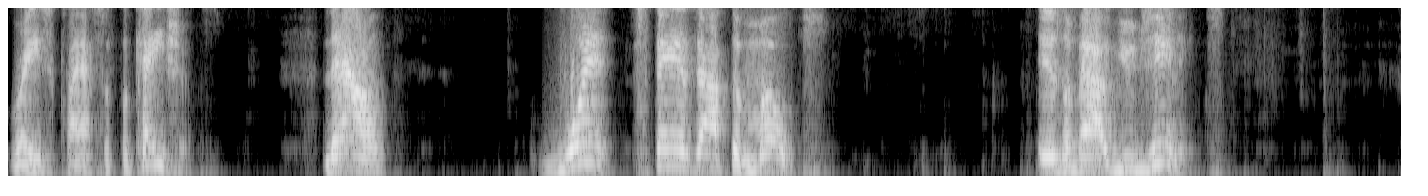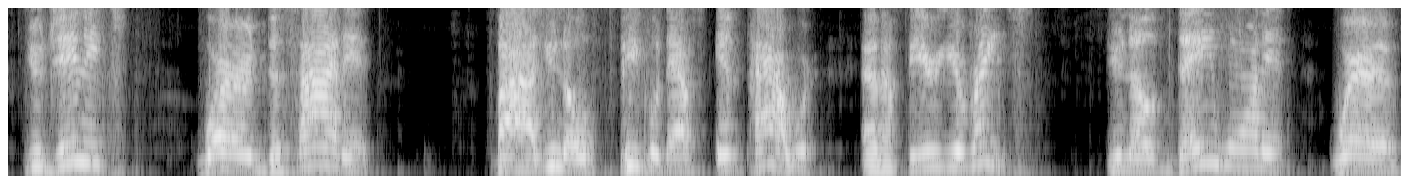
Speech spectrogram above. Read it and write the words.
race classifications. Now, what stands out the most is about eugenics. Eugenics were decided by, you know, people that's in power, an inferior race. You know, they wanted where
